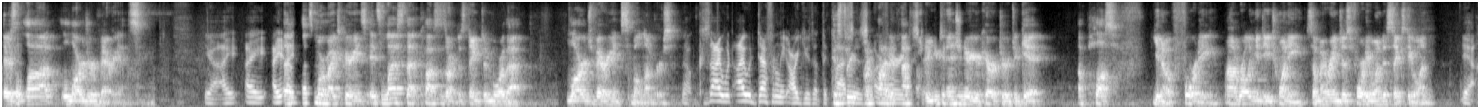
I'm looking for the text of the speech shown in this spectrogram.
There's a lot larger variance. Yeah, I I, I, I That, that's more my experience. It's less that classes aren't distinct and more that large variance, small numbers. no because I would I would definitely argue that the Because three classes point are very in Pathfinder, you can engineer your character to get a plus, you know, forty. I'm rolling a d20, so my range is forty-one to sixty-one. Yeah.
